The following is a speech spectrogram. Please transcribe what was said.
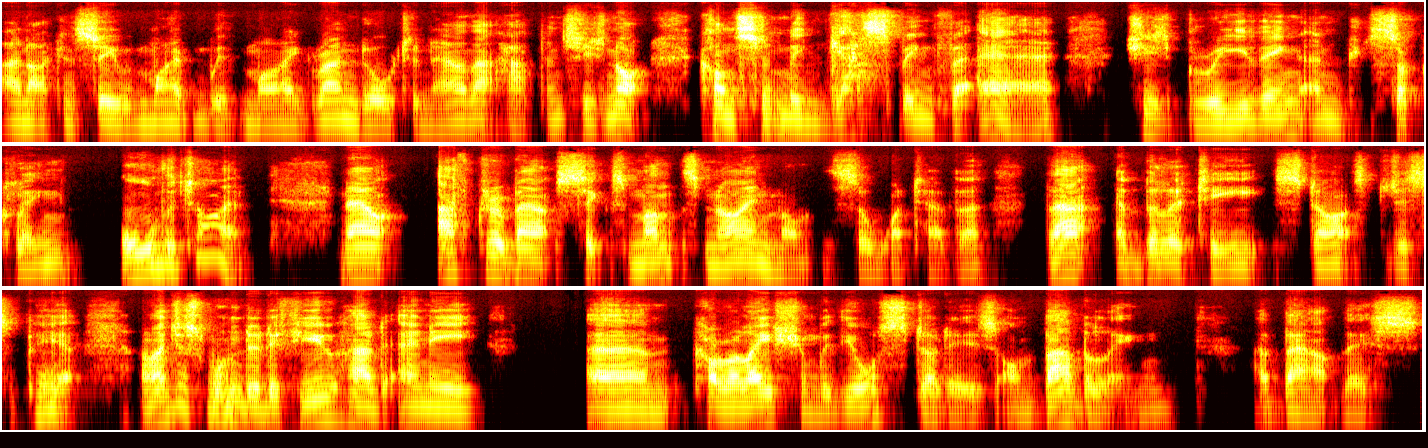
And I can see with my with my granddaughter now that happens. She's not constantly gasping for air; she's breathing and suckling all the time. Now, after about six months, nine months, or whatever, that ability starts to disappear. And I just wondered if you had any um, correlation with your studies on babbling about this,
